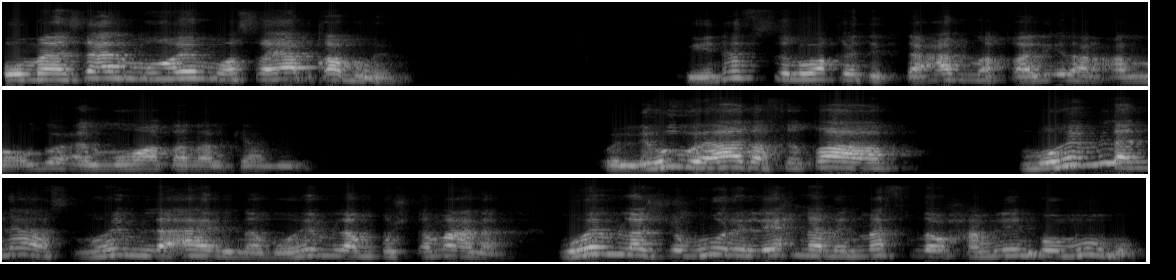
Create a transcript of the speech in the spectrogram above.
وما زال مهم وسيبقى مهم. في نفس الوقت ابتعدنا قليلا عن موضوع المواطنة الكاملة. واللي هو هذا خطاب مهم للناس مهم لأهلنا مهم لمجتمعنا مهم للجمهور اللي إحنا بنمثله وحاملين همومه.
